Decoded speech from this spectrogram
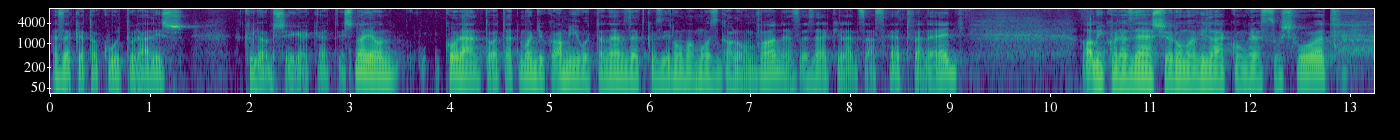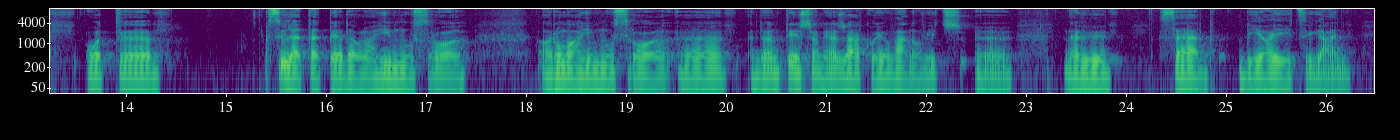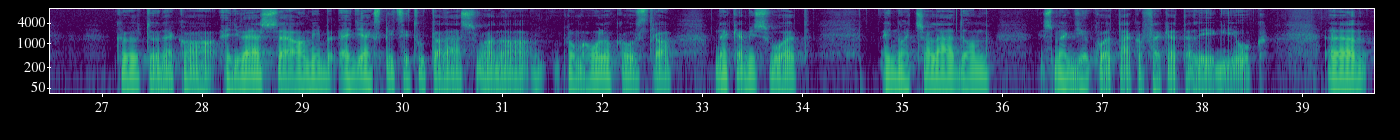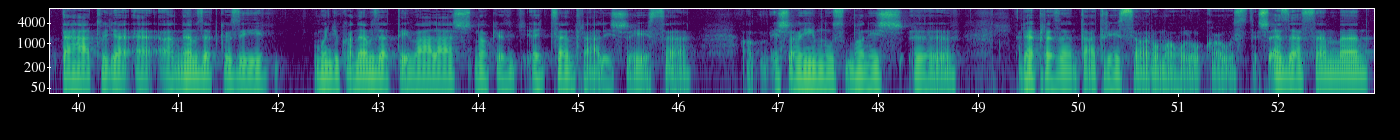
ezeket a kulturális különbségeket. És nagyon korántól, tehát mondjuk amióta nemzetközi roma mozgalom van, ez 1971, amikor az első roma világkongresszus volt, ott született például a himnuszról, a roma himnuszról döntés, ami a Zsárko Jovanovics nevű szerb biai cigány költőnek a, egy verse, ami egy explicit utalás van a roma holokausztra. Nekem is volt egy nagy családom, és meggyilkolták a fekete légiók. Tehát, hogy a, a nemzetközi, mondjuk a nemzetté válásnak egy, egy centrális része, és a himnuszban is reprezentált része a roma holokauszt. És ezzel szemben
